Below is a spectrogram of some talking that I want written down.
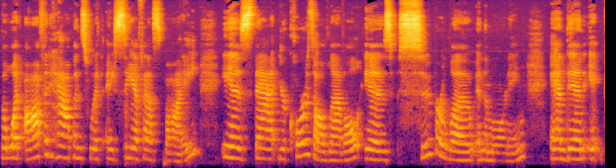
But what often happens with a CFS body is that your cortisol level is super low in the morning, and then it,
